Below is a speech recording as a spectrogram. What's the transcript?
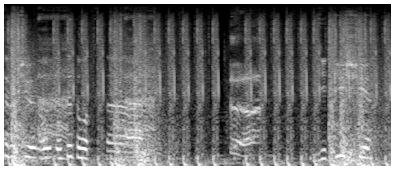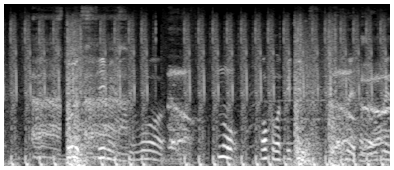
Вот это вот а, детище стоит в стиме всего, ну, около 50 рублей, там рублей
